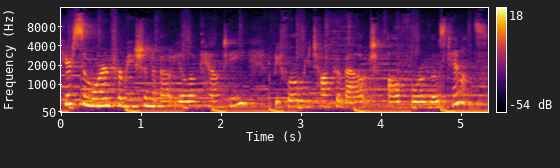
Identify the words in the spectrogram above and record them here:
Here's some more information about Yolo County before we talk about all four of those towns.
